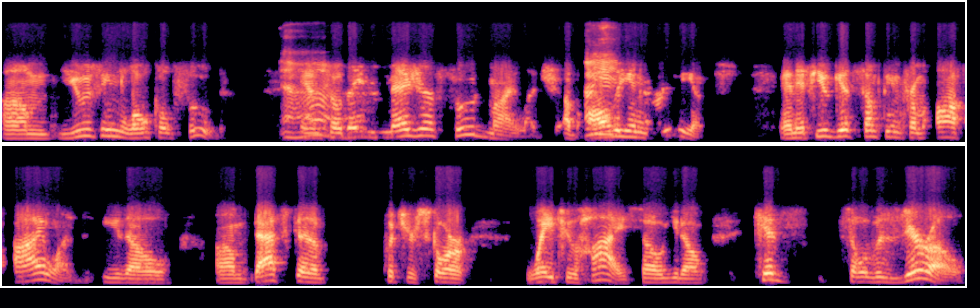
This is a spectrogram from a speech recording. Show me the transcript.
um, using local food. Uh-huh. And so they measure food mileage of oh, all yeah. the ingredients. And if you get something from off island, you know, um, that's going to put your score way too high. So, you know, kids, so it was zero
